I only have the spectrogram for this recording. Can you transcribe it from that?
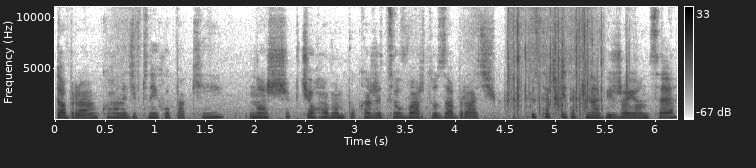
Dobra, kochane dziewczyny i chłopaki, nasz szybciocha Wam pokaże, co warto zabrać. Chusteczki takie nawilżające.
